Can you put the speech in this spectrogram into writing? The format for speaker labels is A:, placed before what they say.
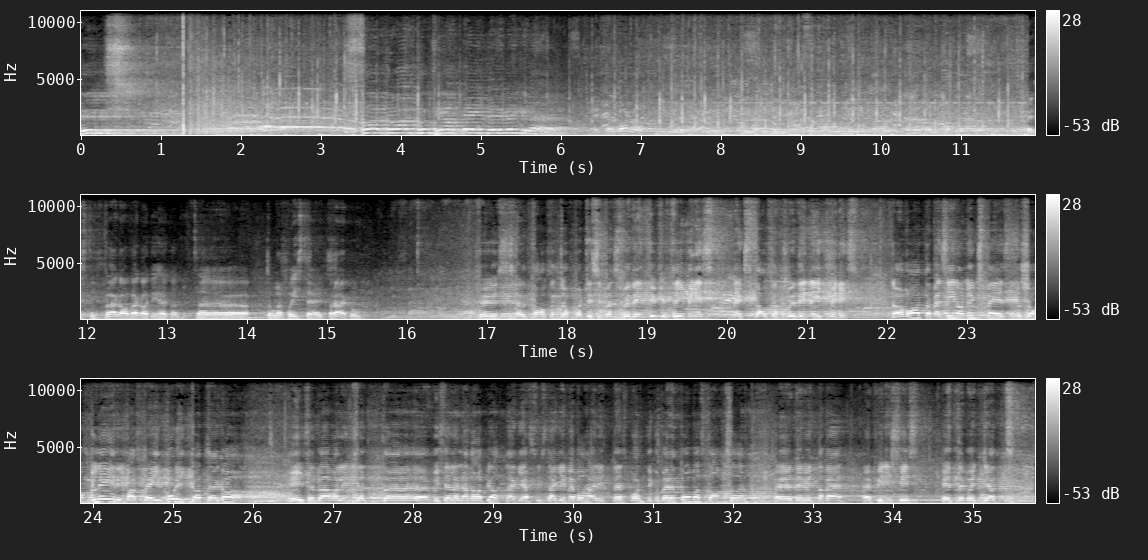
A: üks. on antud, head teid teile kõigile
B: tõesti väga-väga tihedalt äh, tuleb võistlejaid praegu.
C: First uh, thousand of participants within 53 minutes, next thousand within 8 minutes. no vaatame, siin on üks mees žongleerimas meil kurikatega. Eilsel päeval ilmselt äh, või selle nädala pealtnägijas siis nägime Vaherite sportlikku peret Toomas Tammsaart. tervitame äh, finišis ettevõtjat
